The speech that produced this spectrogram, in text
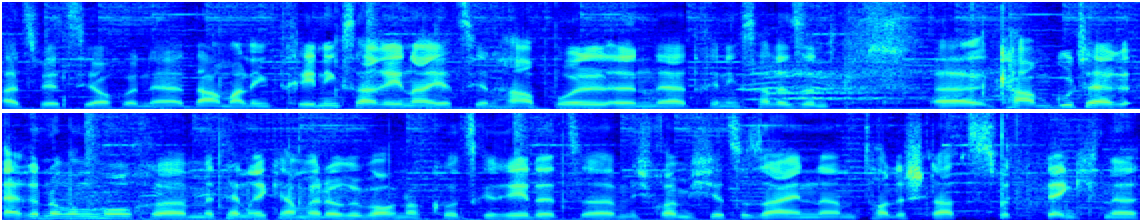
als wir jetzt hier auch in der damaligen Trainingsarena, jetzt hier in Harpol in der Trainingshalle sind, äh, kamen gute er Erinnerungen hoch. Äh, mit Henrik haben wir darüber auch noch kurz geredet. Ähm, ich freue mich hier zu sein, ähm, tolle Stadt. Es wird, denke ich, eine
